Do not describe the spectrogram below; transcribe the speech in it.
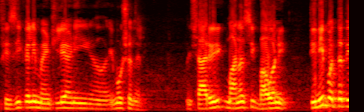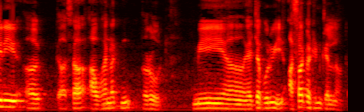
फिजिकली मेंटली आणि इमोशनली म्हणजे शारीरिक मानसिक भावनिक तिन्ही पद्धतीने असा आव्हानात्मक रोल मी ह्याच्यापूर्वी असा कठीण केला नव्हता.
